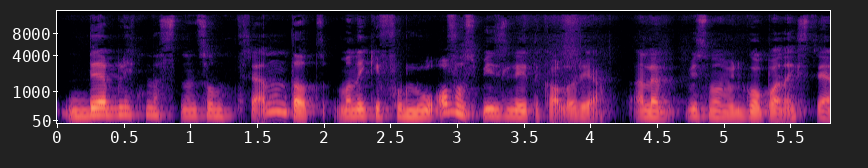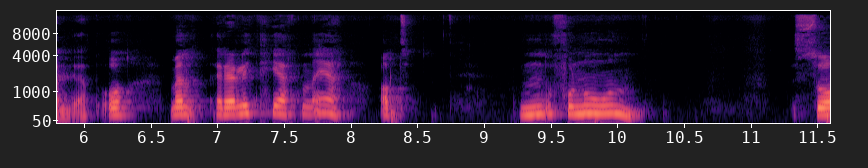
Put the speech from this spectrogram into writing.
det er blitt nesten en sånn trend at man ikke får lov å spise lite kalorier. Eller hvis man vil gå på en ekstremdiett. Men realiteten er at for noen så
